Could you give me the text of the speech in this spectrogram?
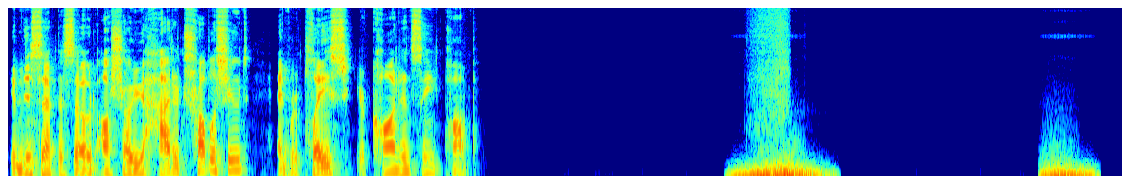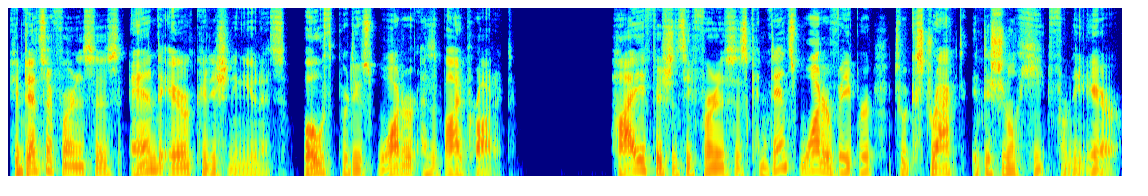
In this episode, I'll show you how to troubleshoot and replace your condensate pump. Condenser furnaces and air conditioning units both produce water as a byproduct. High efficiency furnaces condense water vapor to extract additional heat from the air.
